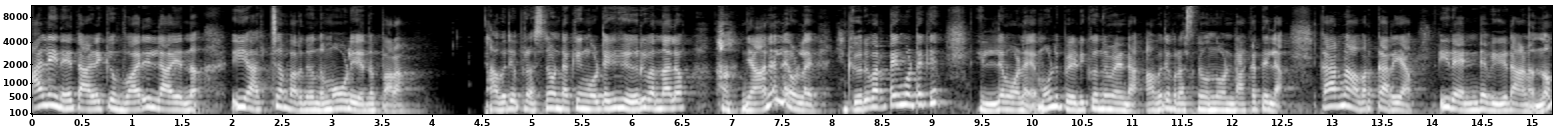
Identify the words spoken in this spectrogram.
അലീനയെ താഴേക്ക് വരില്ല എന്ന് ഈ അച്ഛൻ പറഞ്ഞു ഒന്ന് മോളി എന്ന് പറ. അവർ പ്രശ്നം ഉണ്ടാക്കി ഇങ്ങോട്ടേക്ക് കയറി വന്നാലോ? ഹാ ഞാനല്ലേ ഉള്ളേ. കയറി വരട്ടെ ഇങ്ങോട്ടേക്ക്? ഇല്ല മോളെ മോൾ പേടിക്കൊന്നും വേണ്ട. അവർ പ്രശ്നമൊന്നും ഉണ്ടാക്കത്തില്ല. കാരണം അവർക്കറിയാം ഇതെന്റെ വീടാണെന്നും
